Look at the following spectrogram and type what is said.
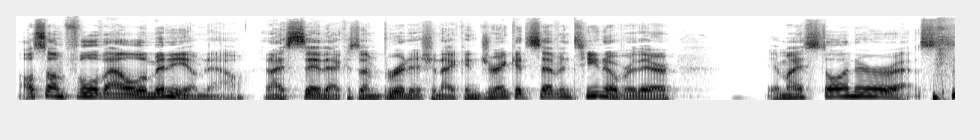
also, I'm full of aluminium now, and I say that because I'm British and I can drink at 17 over there. Am I still under arrest?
